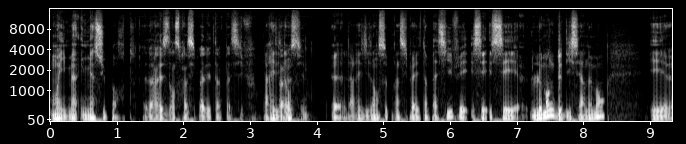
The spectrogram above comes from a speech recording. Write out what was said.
Moi, il m'in- il m'insupporte. La résidence principale est un passif. La résidence, la résidence principale est un passif et c'est le manque de discernement. Et euh,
